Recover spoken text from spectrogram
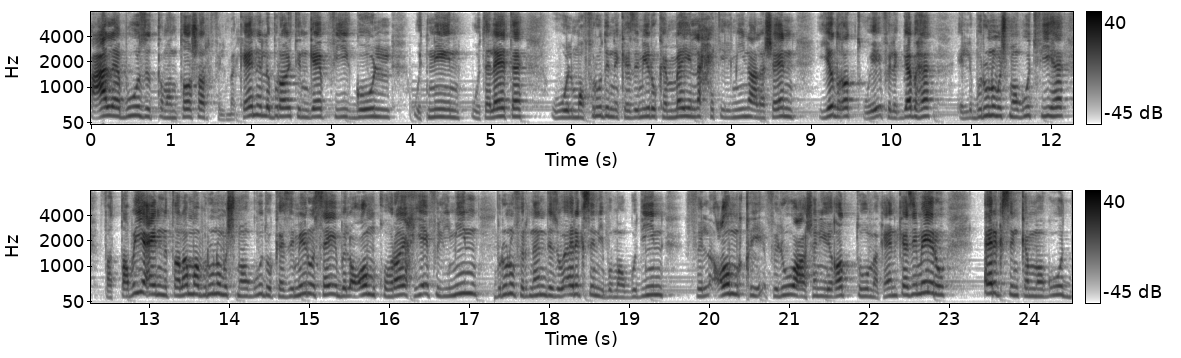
على بوز ال 18 في المكان اللي برايتن جاب فيه جول واثنين وثلاثة والمفروض إن كازيميرو كان مايل ناحية اليمين علشان يضغط ويقفل الجبهة اللي برونو مش موجود فيها. فالطبيعي إن طالما برونو مش موجود وكازيميرو سايب العمق ورايح يقفل يمين برونو فرنانديز وإريكسن يبقوا موجودين في العمق يقفلوه عشان يغطوا مكان كازيميرو. إريكسن كان موجود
